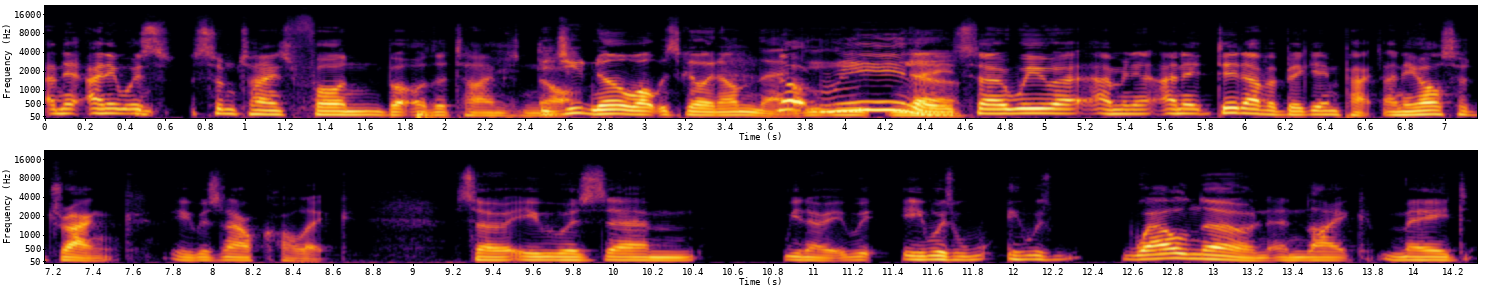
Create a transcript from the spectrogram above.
and it, and it was sometimes fun, but other times not. Did you know what was going on there? Not Did you- really. no. So we were. I mean, and it did have a big impact. And he also drank. He was an alcoholic. So he was. Um, you know, he, he was. He was well known and like made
